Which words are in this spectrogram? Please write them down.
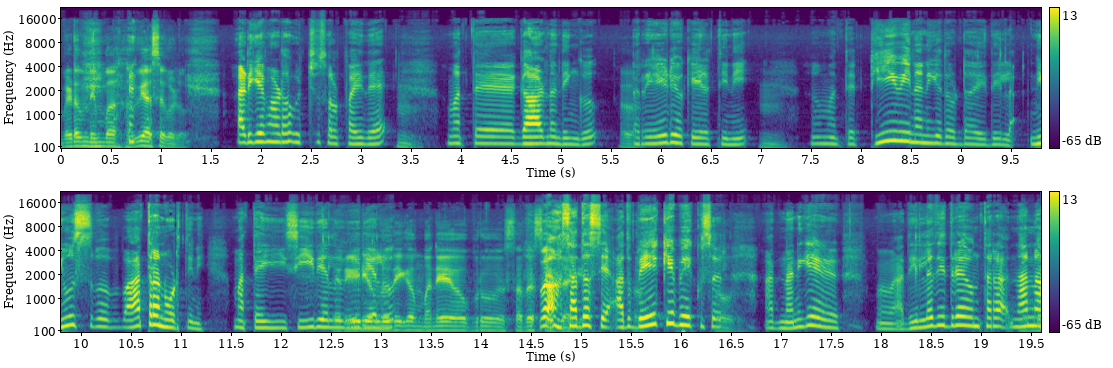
ಮೇಡಮ್ ನಿಮ್ಮ ಹವ್ಯಾಸಗಳು? ಅಡಿಗೆ ಮಾಡೋ ಹುಚ್ಚು ಸ್ವಲ್ಪ ಇದೆ. ಮತ್ತೆ ಗಾರ್ಡನಿಂಗು ರೇಡಿಯೋ ಕೇಳ್ತೀನಿ. ಮತ್ತೆ ಟಿವಿ ನನಗೆ ದೊಡ್ಡ ಇದಿಲ್ಲ. ನ್ಯೂಸ್ ಮಾತ್ರ ನೋಡ್ತೀನಿ. ಮತ್ತೆ ಈ ಸೀರಿಯಲ್ ಸೀರಿಯಲ್ ಗೀರಿಯಲ್ ಸದಸ್ಯ ಸದಸ್ಯ. ಅದು ಬೇಕೇ ಬೇಕು ಸರ್. ಅದು ನನಗೆ ಅದಿಲ್ಲದಿದ್ರೆ ಒಂಥರ ನಾನು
